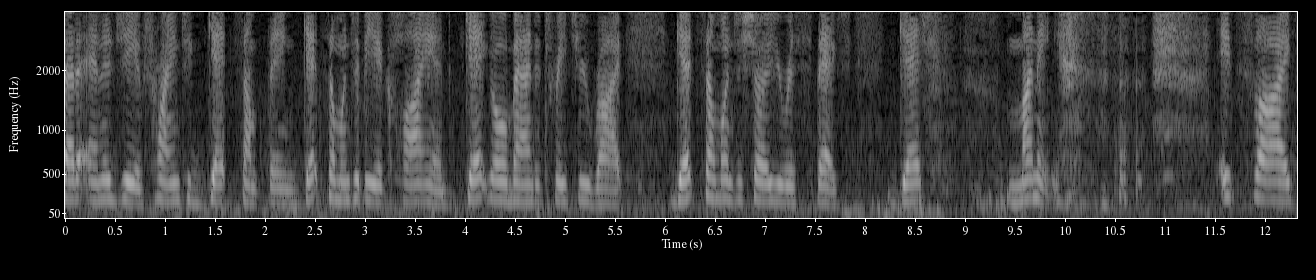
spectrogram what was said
that energy of trying to get something, get someone to be a client, get your man to treat you right, get someone to show you respect, get money. it's like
